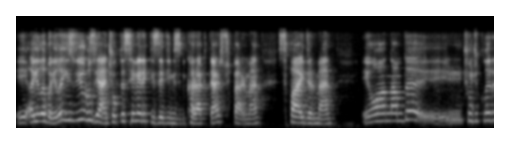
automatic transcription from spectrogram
e, ayıla bayıla izliyoruz yani. Çok da severek izlediğimiz bir karakter Superman, Spider-Man. E, o anlamda e, çocukları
